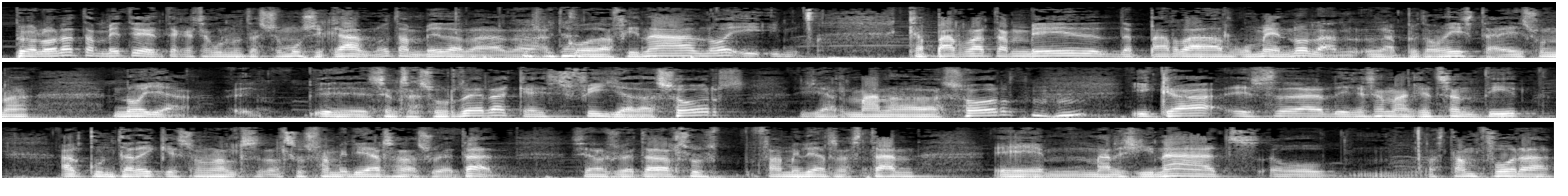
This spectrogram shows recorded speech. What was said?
Però alhora també té, té aquesta connotació musical, no? també de la, de la coda final, no? I, i que parla també de parla d'argument, no? La, la protagonista és una noia eh, eh, sense sordera, que és filla de sords, germana de sord, uh -huh. i que és, eh, diguéssim, en aquest sentit, al contrari que són els, els seus familiars a la societat. Si a la societat els seus familiars estan eh, marginats o estan fora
